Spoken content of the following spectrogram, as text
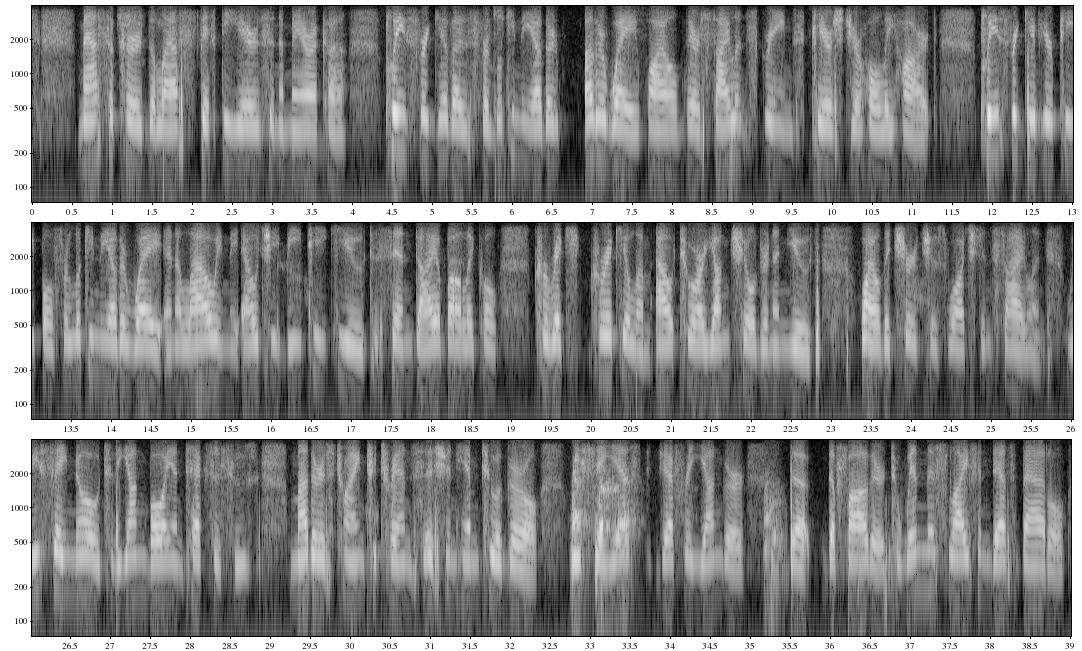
massacred the last 50 years in America. Please forgive us for looking the other other way while their silent screams pierced your holy heart. Please forgive your people for looking the other way and allowing the LGBTQ to send diabolical curric- curriculum out to our young children and youth while the church is watched in silence. We say no to the young boy in Texas whose mother is trying to transition him to a girl. We say yes to Jeffrey Younger, the the father to win this life and death battle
